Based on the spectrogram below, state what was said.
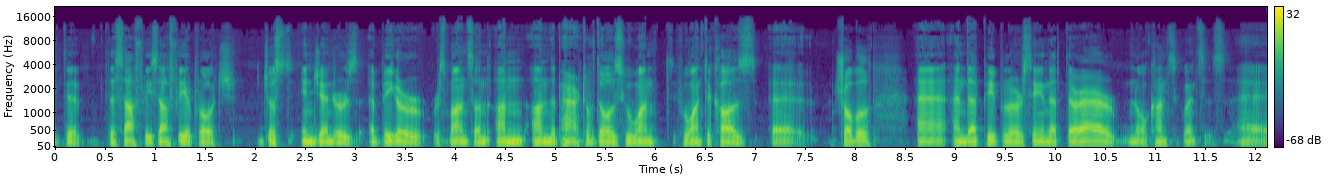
the, the softly softly approach just engenders a bigger response on, on, on the part of those who want who want to cause uh, trouble. Uh, and that people are seeing that there are no consequences uh,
